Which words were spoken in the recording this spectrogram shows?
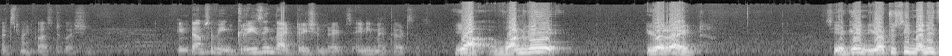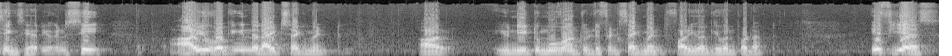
That's my first question. In terms of increasing the attrition rates any methods? Yeah, one way you are right. See, again, you have to see many things here. You can see are you working in the right segment or you need to move on to different segment for your given product. If yes,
